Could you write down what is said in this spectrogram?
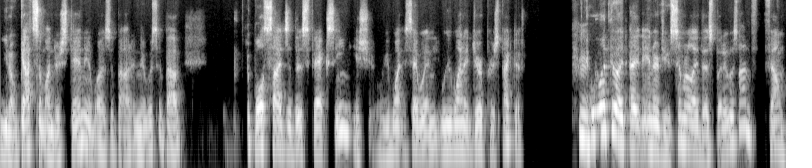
you know got some understanding it was about it, and it was about both sides of this vaccine issue. We want to say when we wanted your perspective. Hmm. we went through a, an interview similar like this but it was on film.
